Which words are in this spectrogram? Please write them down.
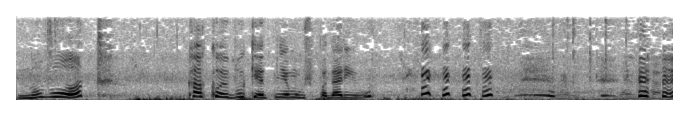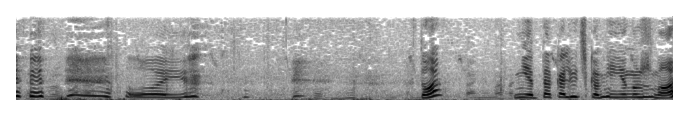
Ну вот. Какой букет мне муж подарил. Ой. Кто? Нет, та колючка мне не нужна.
